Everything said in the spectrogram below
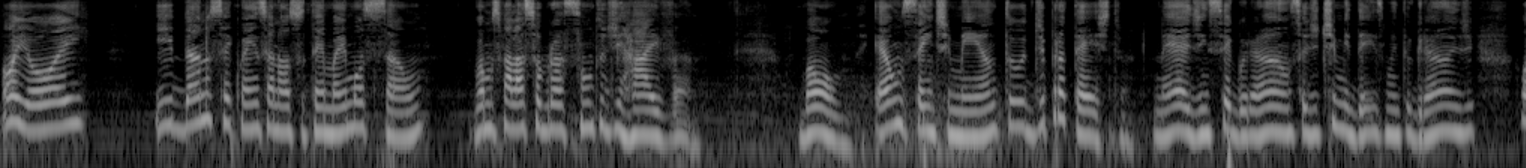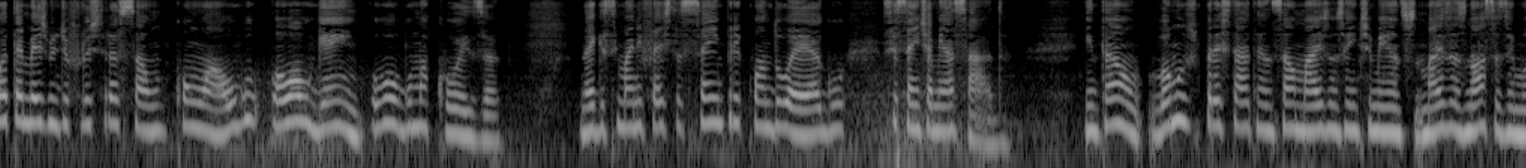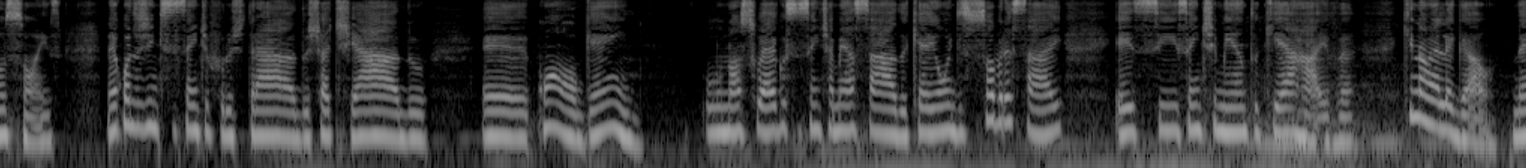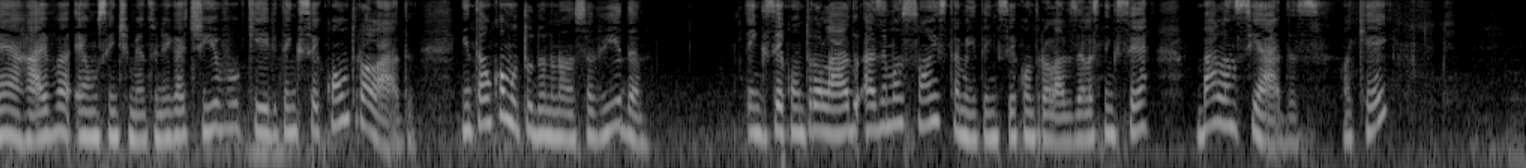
Oi, oi! E dando sequência ao nosso tema emoção, vamos falar sobre o assunto de raiva. Bom, é um sentimento de protesto, né? De insegurança, de timidez muito grande, ou até mesmo de frustração com algo ou alguém ou alguma coisa, né? Que se manifesta sempre quando o ego se sente ameaçado. Então, vamos prestar atenção mais nos sentimentos, mais nas nossas emoções. Né? Quando a gente se sente frustrado, chateado é, com alguém, o nosso ego se sente ameaçado, que é onde sobressai esse sentimento que é a raiva, que não é legal, né? A raiva é um sentimento negativo que ele tem que ser controlado. Então, como tudo na nossa vida, tem que ser controlado, as emoções também têm que ser controladas, elas têm que ser balanceadas, ok?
